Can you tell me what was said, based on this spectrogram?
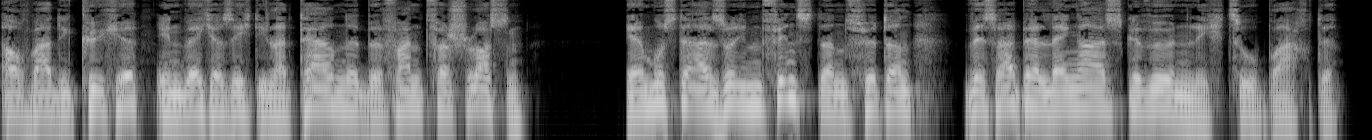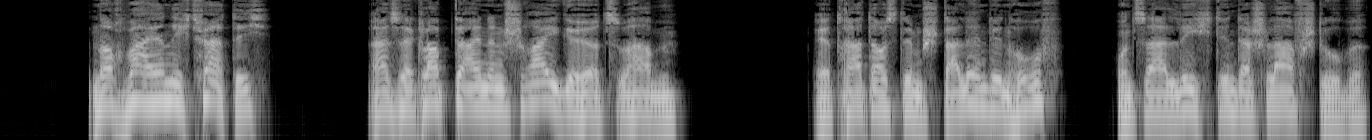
auch war die Küche, in welcher sich die Laterne befand, verschlossen. Er musste also im Finstern füttern, weshalb er länger als gewöhnlich zubrachte. Noch war er nicht fertig, als er glaubte, einen Schrei gehört zu haben. Er trat aus dem Stalle in den Hof und sah Licht in der Schlafstube.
